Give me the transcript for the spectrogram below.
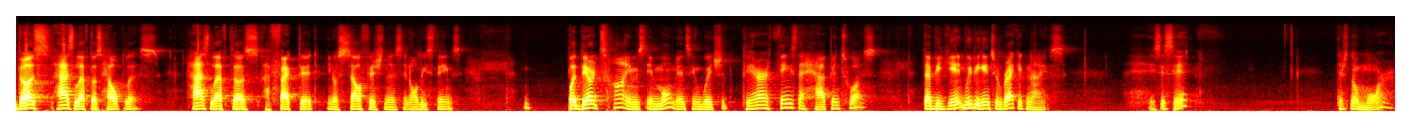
does has left us helpless has left us affected, you know, selfishness and all these things. But there are times in moments in which there are things that happen to us that begin we begin to recognize. Is this it? There's no more.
